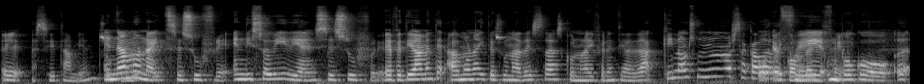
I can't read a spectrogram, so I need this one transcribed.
Eh, sí, también. En. Ammonite se sufre, en Disobedience se sufre. Efectivamente, Ammonite es una de esas con una diferencia de edad que no nos, no nos acaba de Fue convencer. un poco... eh,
